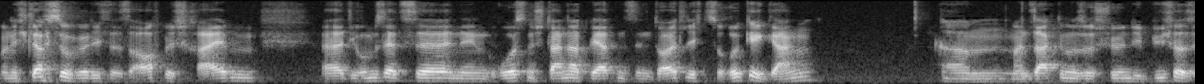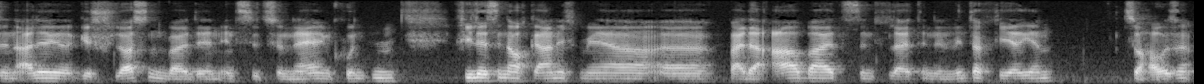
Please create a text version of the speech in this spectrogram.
Und ich glaube, so würde ich das auch beschreiben. Äh, die Umsätze in den großen Standardwerten sind deutlich zurückgegangen. Ähm, man sagt immer so schön, die Bücher sind alle geschlossen bei den institutionellen Kunden. Viele sind auch gar nicht mehr äh, bei der Arbeit, sind vielleicht in den Winterferien zu Hause.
